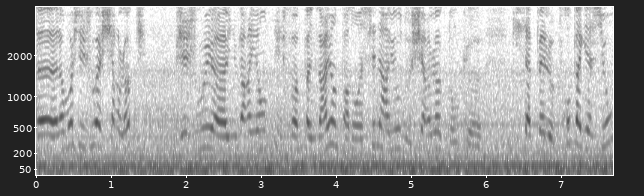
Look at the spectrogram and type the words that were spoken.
Euh, alors moi, j'ai joué à Sherlock. J'ai joué à une variante, une pas une variante, pardon, un scénario de Sherlock donc euh, qui s'appelle Propagation.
